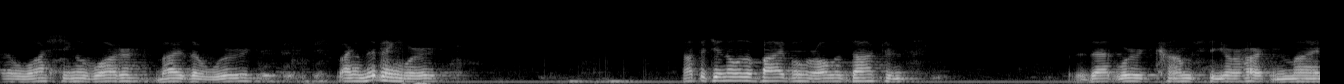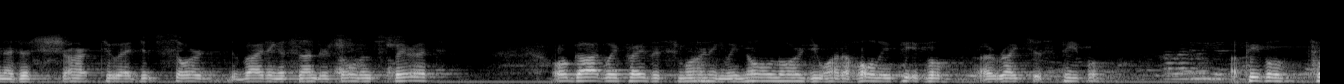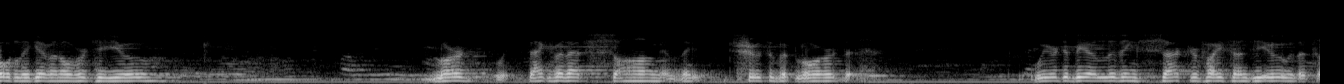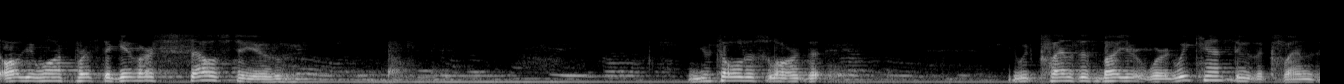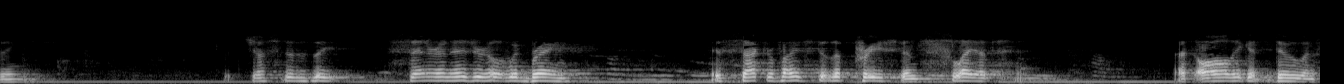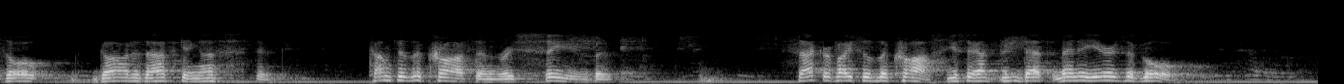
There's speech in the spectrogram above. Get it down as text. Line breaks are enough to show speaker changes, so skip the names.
by the washing of water, by the Word, by a living Word. Not that you know the Bible or all the doctrines, but as that Word comes to your heart and mind as a sharp two-edged sword dividing asunder soul and spirit. Oh God, we pray this morning, we know, Lord, you want a holy people, a righteous people, a people totally given over to you. Lord, thank you for that song and the truth of it, Lord. We are to be a living sacrifice unto you. That's all you want for us to give ourselves to you. You told us, Lord, that you would cleanse us by your word. We can't do the cleansing. But just as the sinner in Israel would bring his sacrifice to the priest and slay it. That's all he could do. And so God is asking us to come to the cross and receive the sacrifice of the cross. You say, I did that many years ago.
